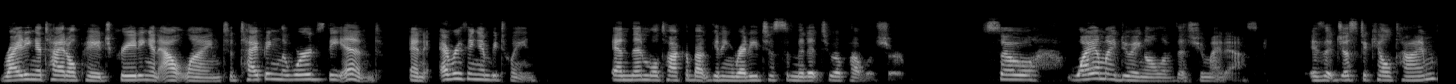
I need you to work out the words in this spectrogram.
writing a title page, creating an outline, to typing the words the end, and everything in between. And then we'll talk about getting ready to submit it to a publisher. So, why am I doing all of this, you might ask? Is it just to kill time?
